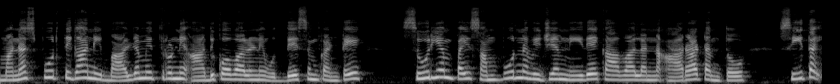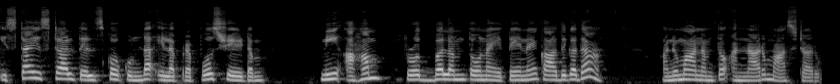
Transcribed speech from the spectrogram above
మనస్ఫూర్తిగా నీ బాల్యమిత్రుణ్ణి ఆదుకోవాలనే ఉద్దేశం కంటే సూర్యంపై సంపూర్ణ విజయం నీదే కావాలన్న ఆరాటంతో సీత ఇష్టాయిష్టాలు తెలుసుకోకుండా ఇలా ప్రపోజ్ చేయటం నీ అహం ప్రోద్బలంతోనైతేనే కాదు కదా అనుమానంతో అన్నారు మాస్టారు.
